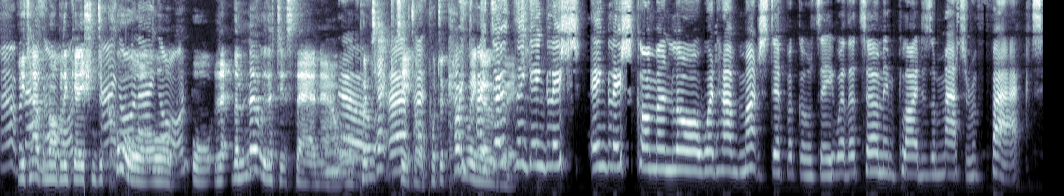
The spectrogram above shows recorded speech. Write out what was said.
Oh, you'd have an on, obligation to hang call on, or, on. or let them know that it's there now, or protect uh, it, or uh, put a covering I, I over don't it. think English English common law would have much difficulty with a term implied as a matter of fact,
